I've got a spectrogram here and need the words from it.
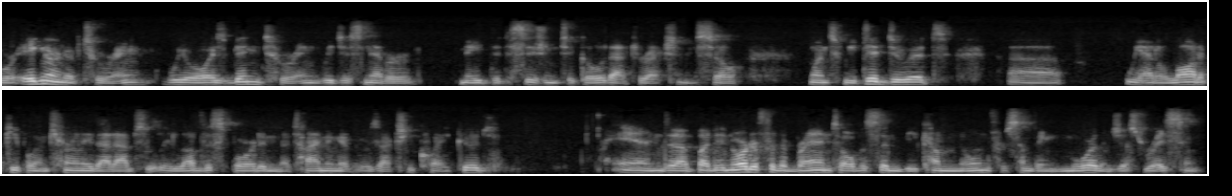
were ignorant of touring. We've always been touring. We just never made the decision to go that direction. So once we did do it, uh, we had a lot of people internally that absolutely loved the sport, and the timing of it was actually quite good. And uh, but in order for the brand to all of a sudden become known for something more than just racing,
